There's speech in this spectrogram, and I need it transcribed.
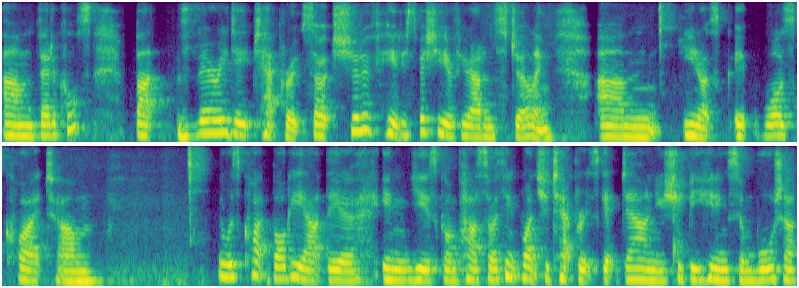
um, verticals, but very deep taproot. So it should have hit, especially if you're out in Stirling. Um, you know, it was quite. Um, it was quite boggy out there in years gone past. So I think once your taproots get down, you should be hitting some water.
